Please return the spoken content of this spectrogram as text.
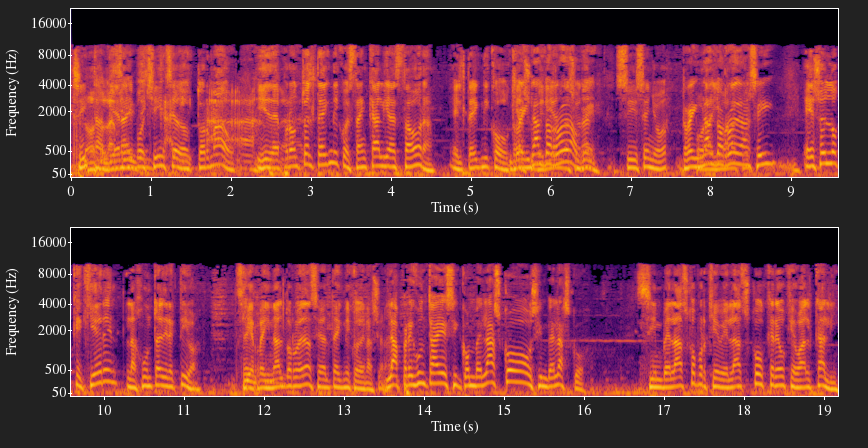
Sí, No también hay bochinche, doctor Mao. Ah, y de pronto el técnico está en Cali a esta hora. El técnico que ¿Reinaldo el Rueda o Nacional. qué? Sí, señor. Reinaldo Rueda, sí. Eso es lo que quieren la Junta Directiva. Que Reinaldo Rueda sea el técnico de Nacional. La pregunta es si con Velasco o sin Velasco. Sin Velasco, porque Velasco creo que va al Cali.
